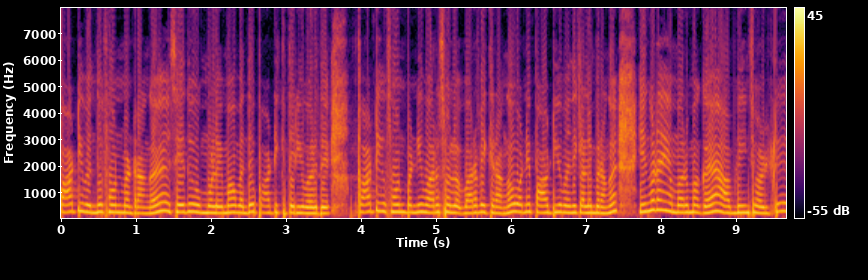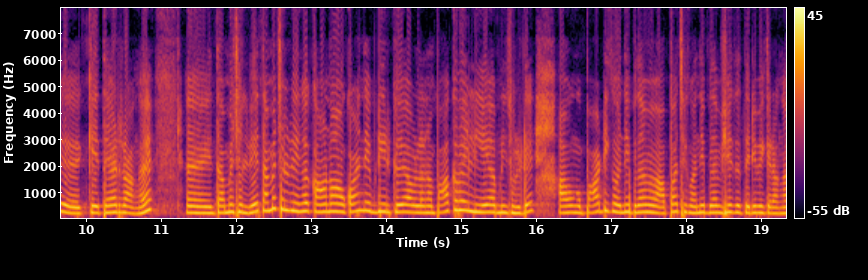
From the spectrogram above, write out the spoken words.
பாட்டி வந்து ஃபோன் பண்ணுறாங்க சேது மூலயமா வந்து பாட்டிக்கு தெரிய வருது. பாட்டிக்கு ஃபோன் பண்ணி வர சொல்ல வர வைக்கிறாங்க. உடனே பாட்டியும் வந்து கிளம்புறாங்க. எங்கடா என் மருமக அப்படின்னு சொல்லிட்டு கே தேடுறாங்க. தமிழ்ச்செல்வியை. தமிழ்ச்செல்வி எங்கே காணோம்? குழந்தை எப்படி இருக்குது அவளை நான் பார்க்கவே இல்லையே அப்படின்னு சொல்லிட்டு அவங்க பாட்டிக்கு வந்து இப்போ தான் அப்பாச்சிக்கு வந்து இப்போ தான் விஷயத்தை தெரிய வைக்கிறாங்க.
